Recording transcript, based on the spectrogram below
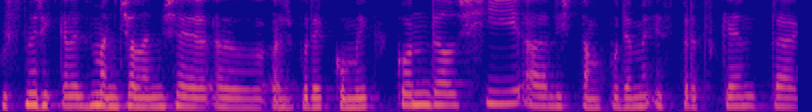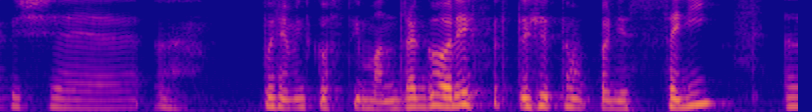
Už jsme říkali s manželem, že uh, až bude Comic Con další a když tam půjdeme i s Prckem, takže bude mít kostým Mandragory, protože to úplně sedí. Uh,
